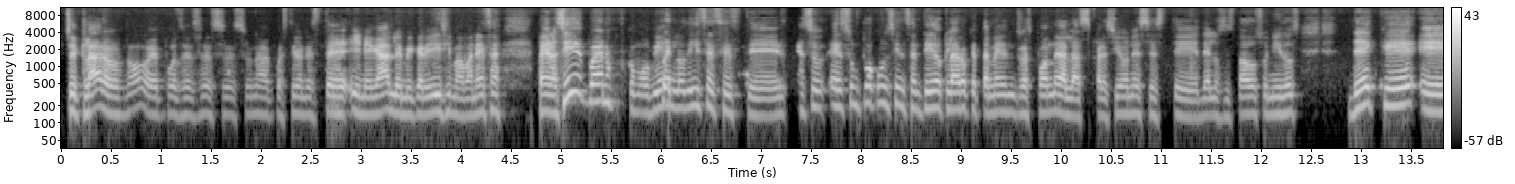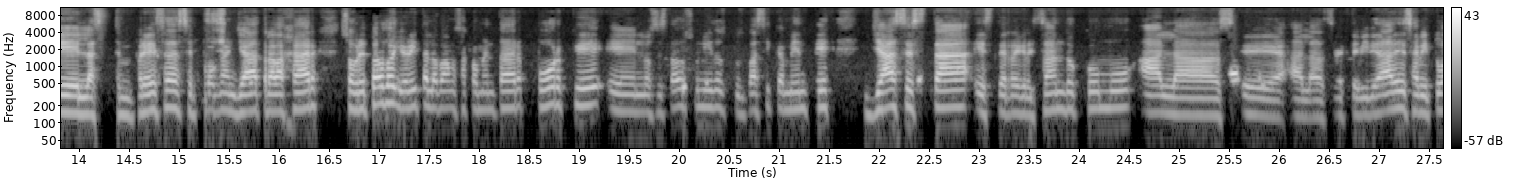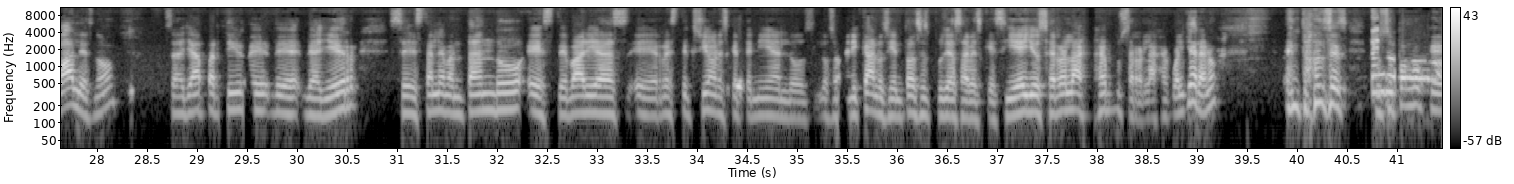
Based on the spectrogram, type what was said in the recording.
Sí, claro, ¿no? Eh, pues eso es, una cuestión este, innegable, mi queridísima Vanessa. Pero sí, bueno, como bien lo dices, este, es un poco un sinsentido, claro, que también responde a las presiones este, de los Estados Unidos de que eh, las empresas se pongan ya a trabajar, sobre todo, y ahorita lo vamos a comentar, porque en los Estados Unidos, pues básicamente ya se está este, regresando como a las, eh, a las actividades habituales, ¿no? O sea, ya a partir de, ayer se están levantando este, varias eh, restricciones que tenían los, los americanos y entonces pues ya sabes que si ellos se relajan, pues se relaja cualquiera, ¿no? Entonces, pues, supongo que,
